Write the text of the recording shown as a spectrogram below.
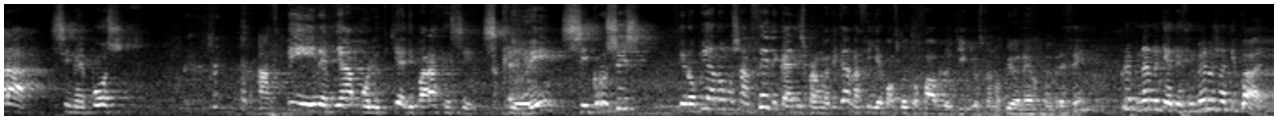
Άρα, συνεπώς, αυτή είναι μια πολιτική αντιπαράθεση σκληρή, σύγκρουσης, την οποία όμως αν θέλει κανείς πραγματικά να φύγει από αυτό το φαύλο κύκλο στον οποίο έχουμε βρεθεί, πρέπει να είναι διατεθειμένος να την πάρει.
